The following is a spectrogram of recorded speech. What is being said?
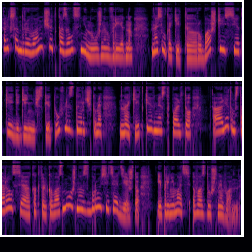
Александру Ивановичу это казалось ненужным, вредным. Носил какие-то рубашки из сетки, гигиенические туфли с дырочками, накидки вместо пальто — а летом старался, как только возможно, сбросить одежду и принимать воздушные ванны.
